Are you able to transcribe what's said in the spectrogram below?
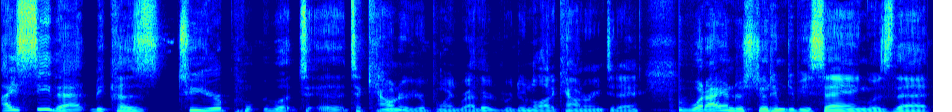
I see that because to your point, well, to, uh, to counter your point, rather, we're doing a lot of countering today. What I understood him to be saying was that,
